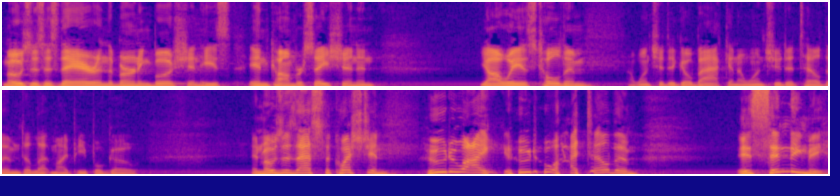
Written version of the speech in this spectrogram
Moses is there in the burning bush and he's in conversation, and Yahweh has told him, I want you to go back and I want you to tell them to let my people go. And Moses asks the question, who do I who do I tell them is sending me?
